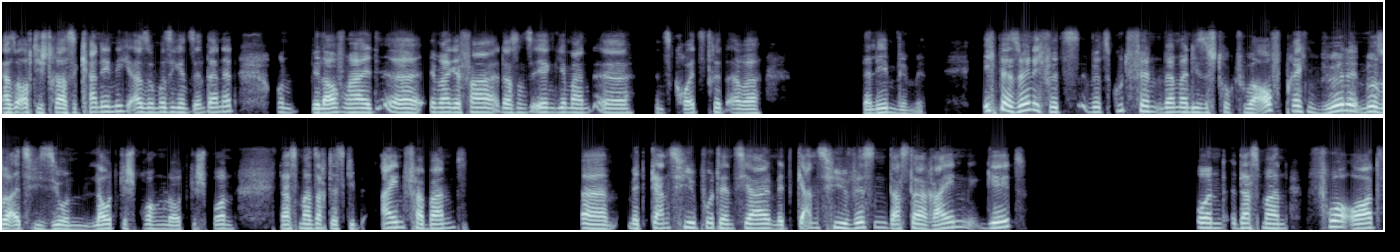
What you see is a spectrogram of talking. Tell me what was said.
Also auf die Straße kann ich nicht, also muss ich ins Internet. Und wir laufen halt äh, immer Gefahr, dass uns irgendjemand äh, ins Kreuz tritt, aber da leben wir mit. Ich persönlich würde es gut finden, wenn man diese Struktur aufbrechen würde, nur so als Vision, laut gesprochen, laut gesponnen, dass man sagt, es gibt einen Verband äh, mit ganz viel Potenzial, mit ganz viel Wissen, das da reingeht und dass man vor Ort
